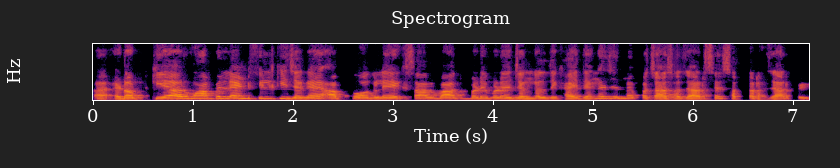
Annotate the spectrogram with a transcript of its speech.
अडॉप्ट किया और वहाँ पे लैंडफिल की जगह आपको अगले एक साल बाद बड़े बड़े जंगल दिखाई देंगे, जिनमें पचास हज़ार से सत्तर हज़ार पेड़।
